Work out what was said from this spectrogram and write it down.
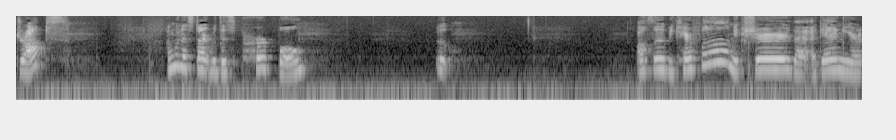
drops. I'm going to start with this purple. Also, be careful. Make sure that, again, your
